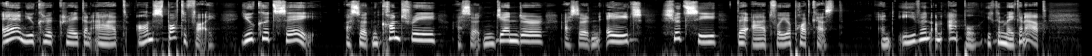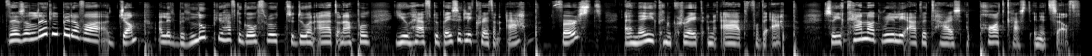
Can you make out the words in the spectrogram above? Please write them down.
And you could create an ad on Spotify. You could say a certain country, a certain gender, a certain age should see the ad for your podcast. And even on Apple, you can make an ad. There's a little bit of a jump, a little bit loop you have to go through to do an ad on Apple. You have to basically create an app first, and then you can create an ad for the app. So you cannot really advertise a podcast in itself.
